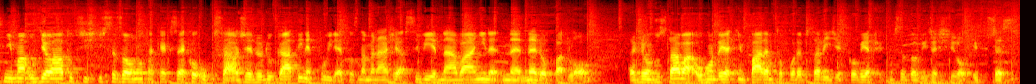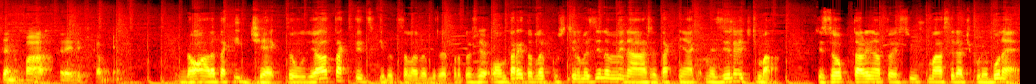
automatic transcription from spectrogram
s nima udělá tu příští sezónu tak, jak se jako upsal, že do Ducati nepůjde, to znamená, že asi vyjednávání ne, ne, nedopadlo. Takže on zůstává u Hondy a tím pádem to podepsali Jackovi a všechno se to vyřešilo, i přes ten pád, který teďka měl. No ale taky Jack to udělal takticky docela dobře, protože on tady tohle pustil mezi novináře, tak nějak mezi řečma, že se ho ptali na to, jestli už má sedačku nebo ne.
